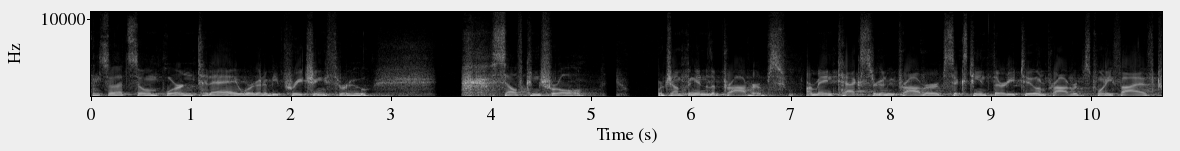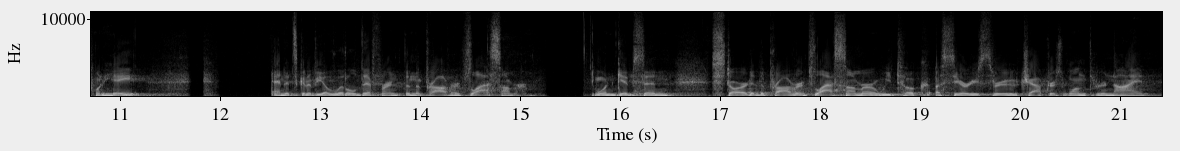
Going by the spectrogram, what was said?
And so that's so important. Today, we're going to be preaching through self control. We're jumping into the Proverbs. Our main texts are going to be Proverbs 16:32 and Proverbs 25:28. And it's going to be a little different than the Proverbs last summer. When Gibson started the Proverbs last summer, we took a series through chapters 1 through 9.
